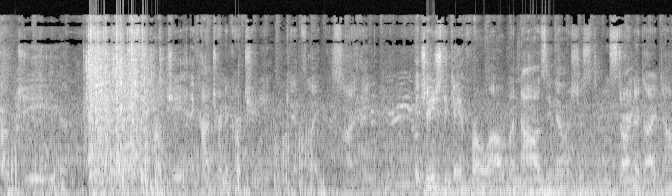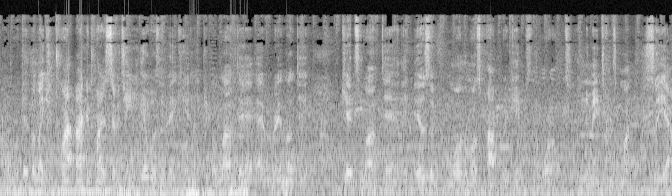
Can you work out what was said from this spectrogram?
PUBG and PUBG and it kind of turned it cartoony. Kids like so I think it changed the game for a while, but now as you know, it's just it's starting to die down a little bit. But like in tw- back in 2017, it was a big hit. Like people loved it, everybody loved it, kids loved it. Like it was a, one of the most popular games in the world, and it made tons of money. So yeah,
